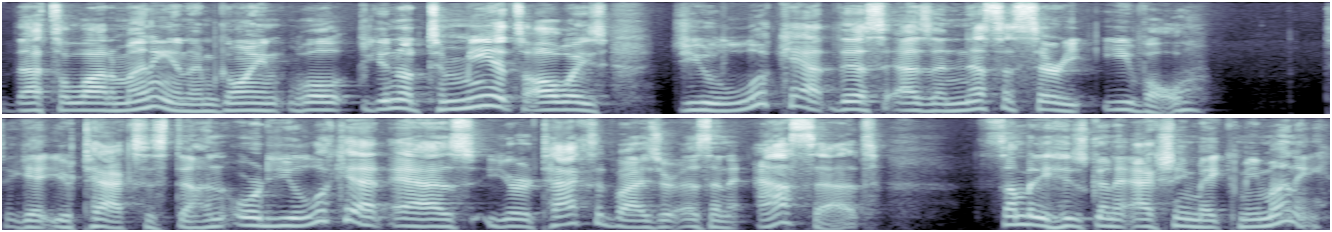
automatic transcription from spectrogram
that's a lot of money. And I'm going, well, you know, to me, it's always, do you look at this as a necessary evil to get your taxes done? Or do you look at as your tax advisor as an asset, somebody who's going to actually make me money?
